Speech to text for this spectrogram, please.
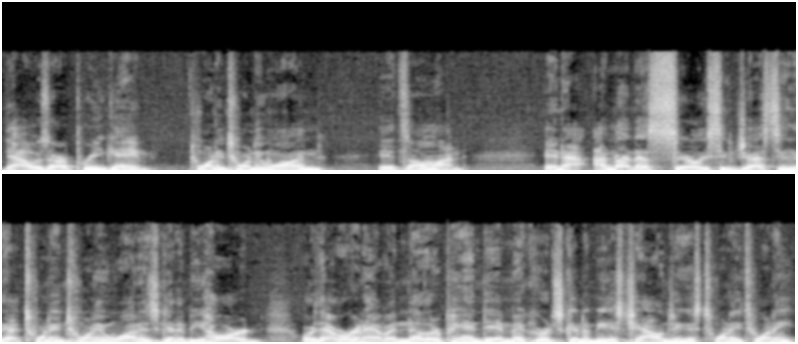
that was our pregame. 2021, it's on. And I, am not necessarily suggesting that 2021 is going to be hard or that we're going to have another pandemic or it's going to be as challenging as 2020.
